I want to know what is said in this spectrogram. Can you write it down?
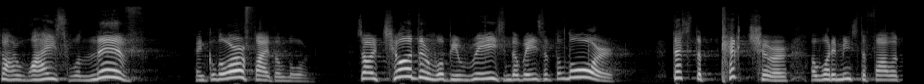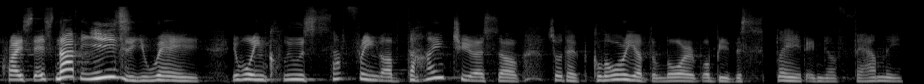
so our wives will live and glorify the Lord. So our children will be raised in the ways of the Lord. That's the picture of what it means to follow Christ. It's not the easy way. It will include suffering of dying to yourself so that the glory of the Lord will be displayed in your family.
